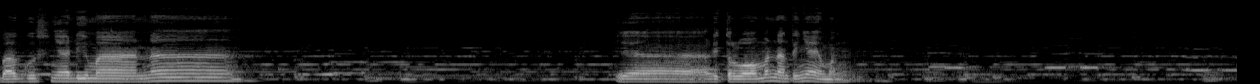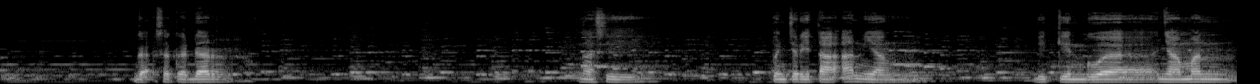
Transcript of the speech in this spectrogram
Bagusnya di mana? Ya Little Woman nantinya emang. Nggak sekedar ngasih penceritaan yang bikin gue nyaman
